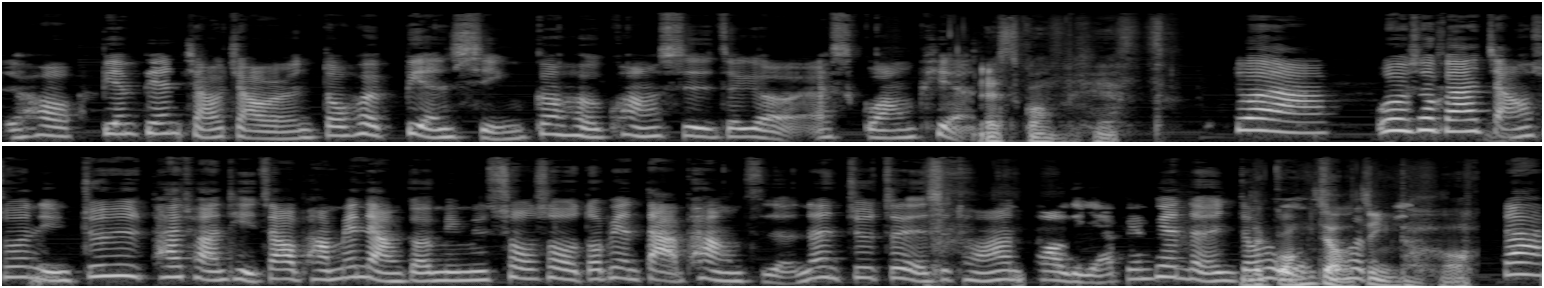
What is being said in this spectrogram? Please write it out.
时候，边边角角人都会变形，更何况是这个 X 光片。X 光片，对啊，我有时候跟他讲说，你就是拍团体照，旁边两个明明瘦瘦的都变大胖子了，那就这也是同样的道理啊。边边的人你都广角镜头，对啊，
